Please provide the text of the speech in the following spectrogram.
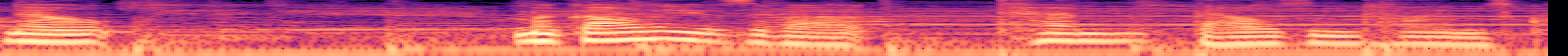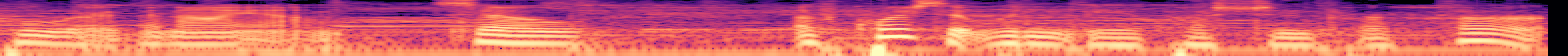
Now, Magali is about 10,000 times cooler than I am, so of course it wouldn't be a question for her.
